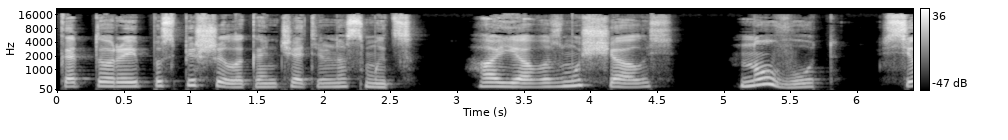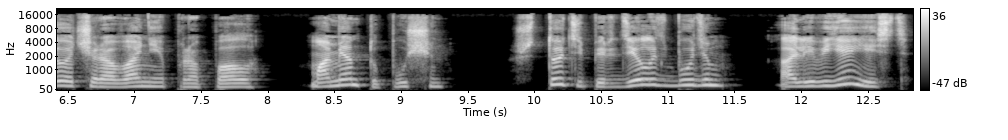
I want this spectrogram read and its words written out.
который поспешил окончательно смыться. А я возмущалась. Ну вот, все очарование пропало. Момент упущен. Что теперь делать будем? Оливье есть?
